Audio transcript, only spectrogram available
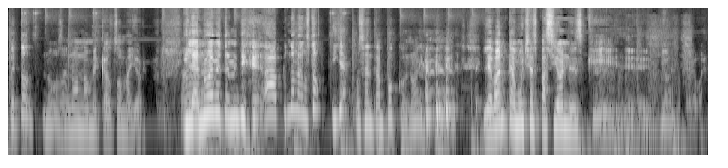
fue todo, ¿no? O sea, no, no me causó mayor. Y la 9 también dije, ah, pues no me gustó, y ya, o sea, tampoco, ¿no? levanta muchas pasiones que eh, yo no, pero bueno,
